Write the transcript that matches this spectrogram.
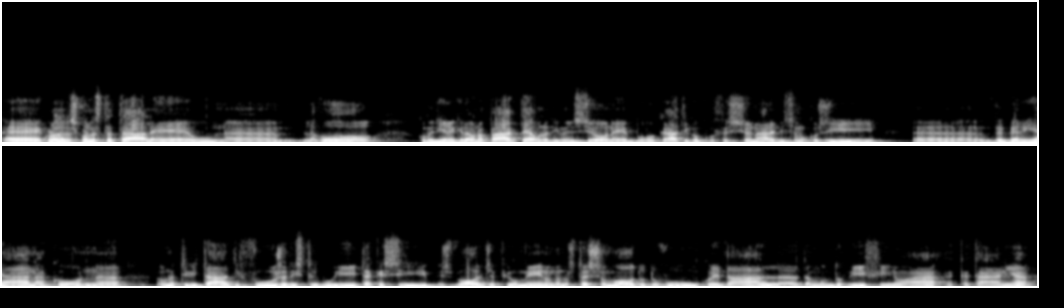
Eh, quello della scuola statale è un uh, lavoro, come dire, che da una parte ha una dimensione burocratico-professionale, diciamo così, eh, weberiana, con un'attività diffusa, distribuita, che si svolge più o meno nello stesso modo dovunque, dal, da Mondovì fino a Catania,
